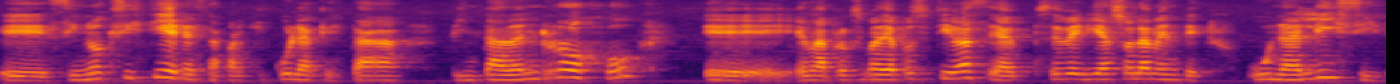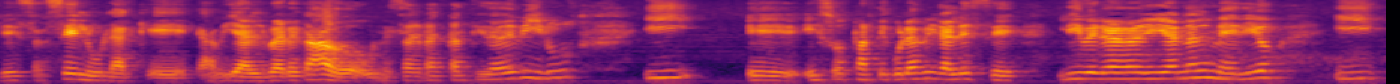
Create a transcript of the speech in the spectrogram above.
si no existiera esta partícula que está pintada en rojo, eh, en la próxima diapositiva se, vería solamente una lisis de esa célula que había albergado esa gran cantidad de virus y eh, esas partículas virales se liberarían al medio y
